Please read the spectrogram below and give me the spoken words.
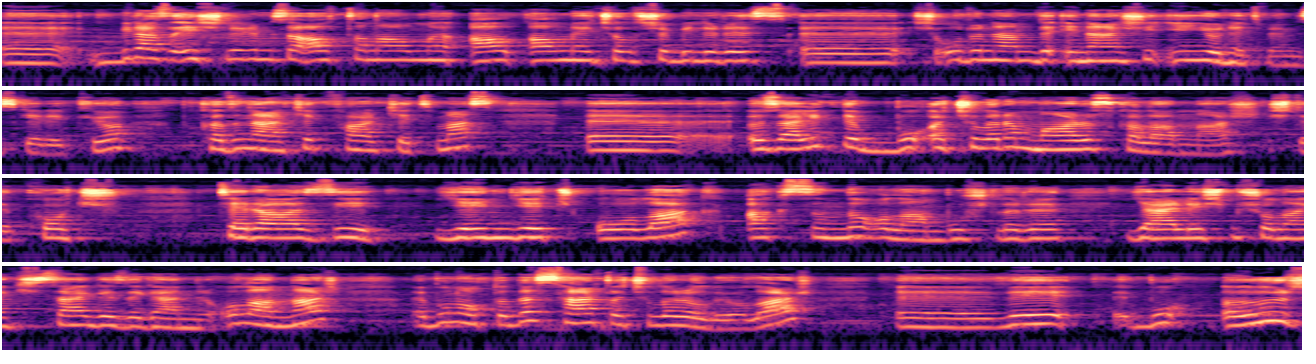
E, biraz eşlerimizi alttan alma, al, almaya çalışabiliriz. E, işte o dönemde enerjiyi iyi yönetmemiz gerekiyor. Kadın erkek fark etmez. E, özellikle bu açılara maruz kalanlar, işte koç, terazi, yengeç, oğlak aksında olan burçları yerleşmiş olan kişisel gezegenleri olanlar e, bu noktada sert açılar alıyorlar e, ve bu ağır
